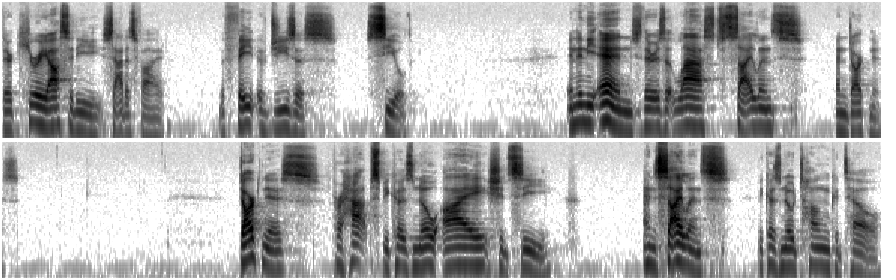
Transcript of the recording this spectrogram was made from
their curiosity satisfied, the fate of Jesus sealed. And in the end, there is at last silence and darkness. Darkness, perhaps because no eye should see, and silence because no tongue could tell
